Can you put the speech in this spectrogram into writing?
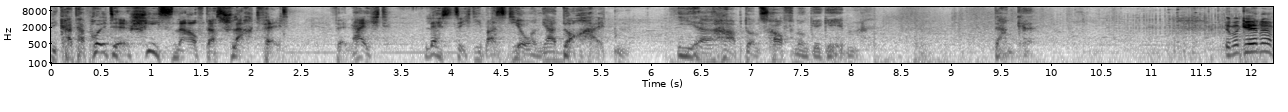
Die Katapulte schießen auf das Schlachtfeld. Vielleicht lässt sich die Bastion ja doch halten. Ihr habt uns Hoffnung gegeben. Danke. Immer gerne.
